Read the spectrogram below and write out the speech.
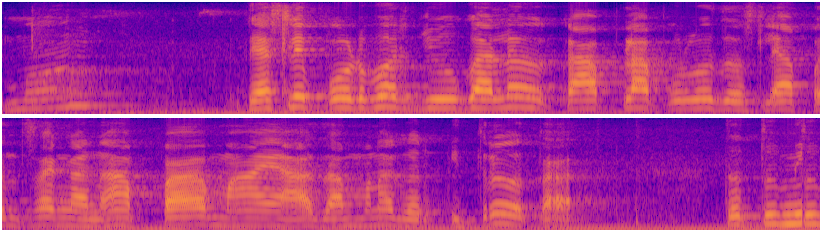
मग त्यासले पोटभर जीव घाल का आपला पूर्वज असले आपण सांगा ना आप्पा माय आज आम्हाला घर पित्र होता तर तुम्ही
